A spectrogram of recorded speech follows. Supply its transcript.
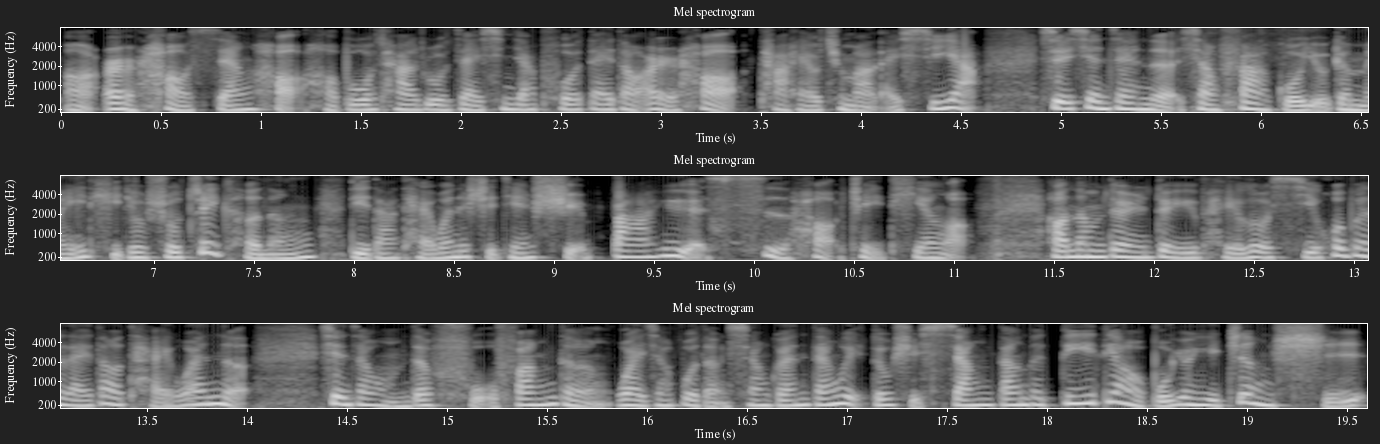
啊二号、三号，好，不过他如果在新加坡待到二号，他还要去马来西亚，所以现在呢，像法国有个媒体就说，最可能抵达台湾的时间是八月。四号这一天哦，好，那么当然，对于裴洛西会不会来到台湾呢？现在我们的府方等外交部等相关单位都是相当的低调，不愿意证实。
